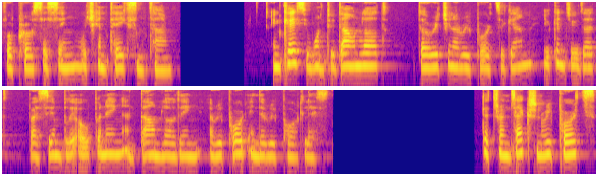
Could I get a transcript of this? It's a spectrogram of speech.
for processing, which can take some time. In case you want to download the original reports again, you can do that by simply opening and downloading a report in the report list. The transaction reports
